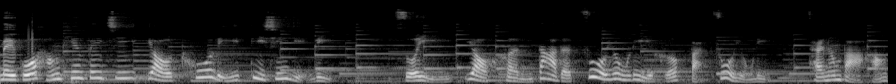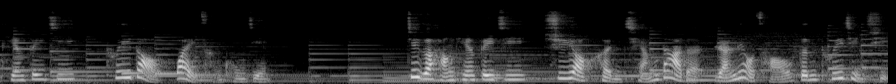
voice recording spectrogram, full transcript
美国航天飞机要脱离地心引力。所以要很大的作用力和反作用力，才能把航天飞机推到外层空间。这个航天飞机需要很强大的燃料槽跟推进器，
